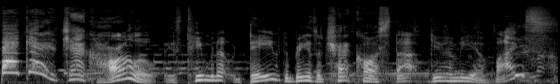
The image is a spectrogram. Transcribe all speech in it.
back at it. Jack Harlow is teaming up with Dave to bring us a track called Stop Giving Me Advice.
